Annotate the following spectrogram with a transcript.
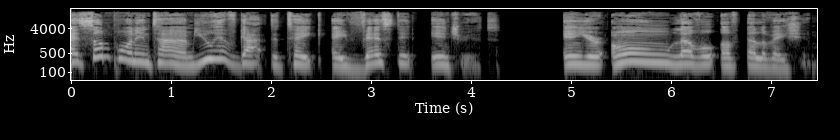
at some point in time, you have got to take a vested interest in your own level of elevation.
